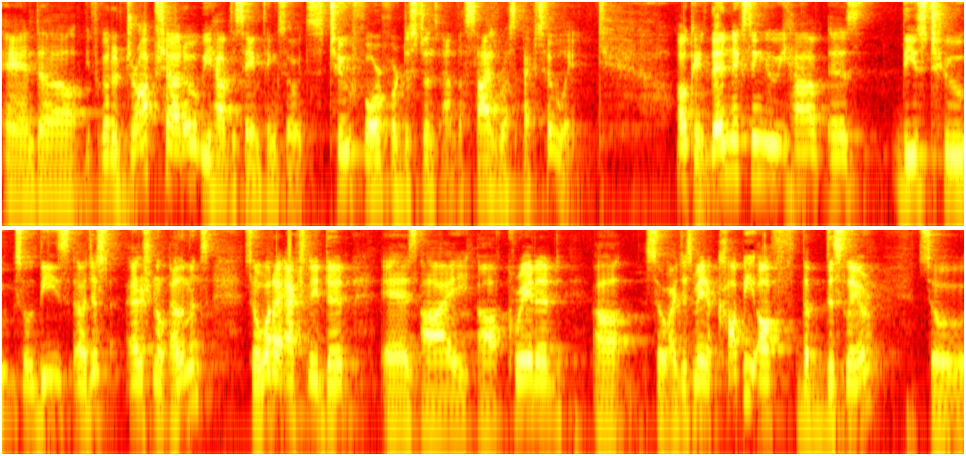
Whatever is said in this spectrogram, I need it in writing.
And uh, if you go to drop shadow, we have the same thing. So it's 2, 4 for distance and the size respectively. Okay, then next thing we have is these two. So these are just additional elements. So what I actually did is I uh, created, uh, so I just made a copy of the this layer so,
